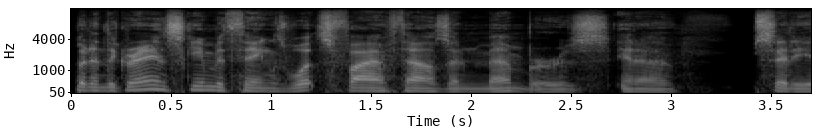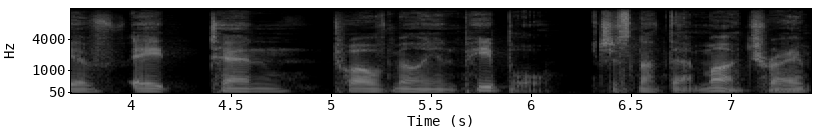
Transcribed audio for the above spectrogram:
But in the grand scheme of things, what's 5,000 members in a city of 8, 10, 12 million people? It's just not that much, right?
